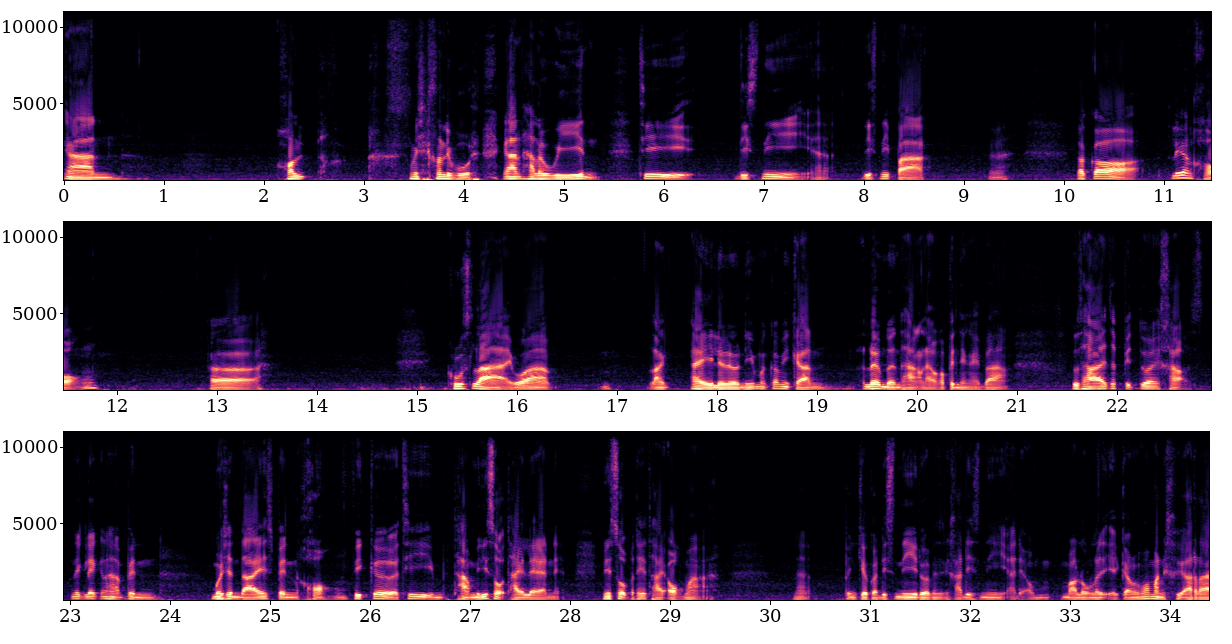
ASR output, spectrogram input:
งาน ไม่ใช่ฮอลลีวูดงานฮาโลวีนที่ดิสนีย์ฮะ Disney Park แล้วก็เรื่องของเอ่อ Cruise Line ว่าหลังไอ้เร็วๆนี้มันก็มีการเริ่มเดินทางแล้วก็เป็นยังไงบ้าง สุดท้ายจะปิดด้วยข่าวเล็กๆนะฮะเป็น merchandise เป็นของ figure ที่ทางมินิโซไทยแลนด์เนี่ยมินิโซประเทศไทยออกมานะ เป็นเกี่ยวกับดิสนีย์โดยเป็นสินค้าดิสนีย์อะเดี๋ยวมาลงรายละเอียดกันว่ามันคืออะไร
